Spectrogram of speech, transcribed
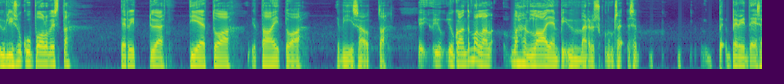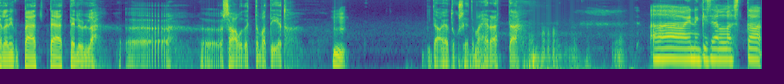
ylisukupolvista perittyä tietoa ja taitoa ja viisautta, joka on tavallaan vähän laajempi ymmärrys kuin se, se pe- perinteisellä niin kuin päät, päättelyllä öö, öö, saavutettava tieto. Hmm. Mitä ajatuksia tämä herättää? Ää, ainakin sellaista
